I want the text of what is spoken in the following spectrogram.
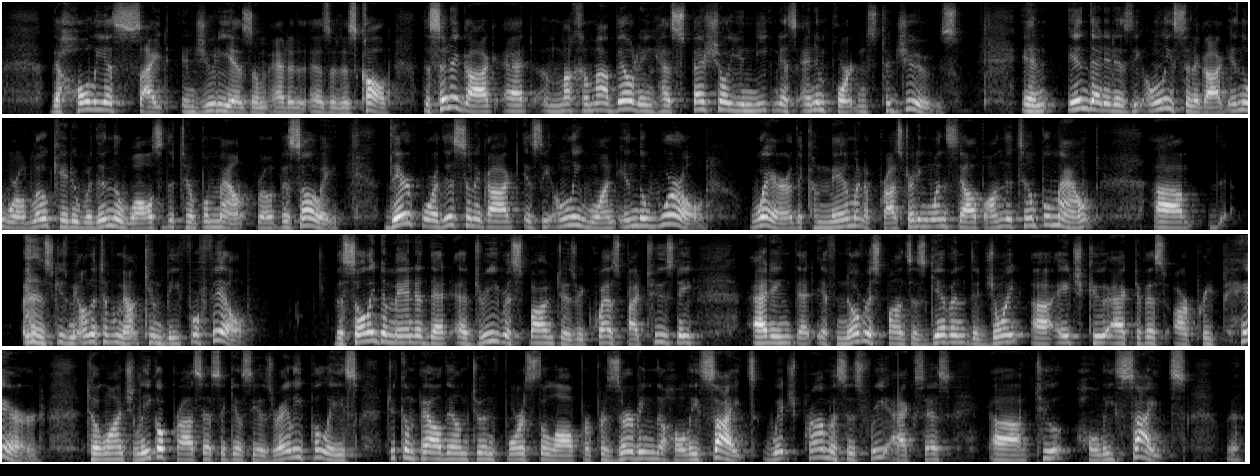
the holiest site in Judaism as it is called. The synagogue at Mahkama building has special uniqueness and importance to Jews. In, in that it is the only synagogue in the world located within the walls of the Temple Mount, wrote Visoli. Therefore, this synagogue is the only one in the world where the commandment of prostrating oneself on the Temple Mount, um, excuse me, on the Temple Mount can be fulfilled. Visoli demanded that Edri respond to his request by Tuesday adding that if no response is given, the Joint uh, HQ activists are prepared to launch legal process against the Israeli police to compel them to enforce the law for preserving the holy sites, which promises free access uh, to holy sites.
